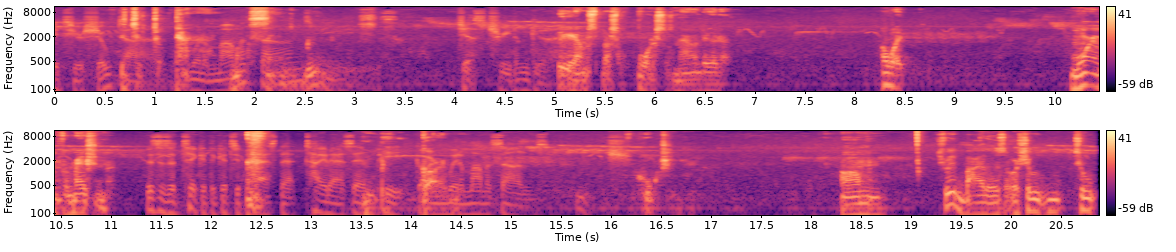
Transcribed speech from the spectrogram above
It's your showtime. It's your showtime. One of Mama Mama San's San's ladies. ladies. Just treat him good. Yeah, I'm special forces now, dude. Oh, wait. More information. This is a ticket that gets you past that tight ass MP, Guard. way to Mama San's. Um, should we buy this or should we, should,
